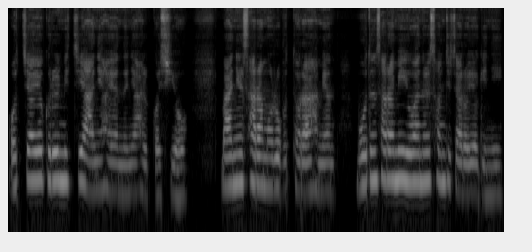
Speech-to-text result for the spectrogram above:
어찌하여 그를 믿지 아니하였느냐 할 것이요. 만일 사람으로부터라 하면 모든 사람이 요한을 선지자로 여기니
